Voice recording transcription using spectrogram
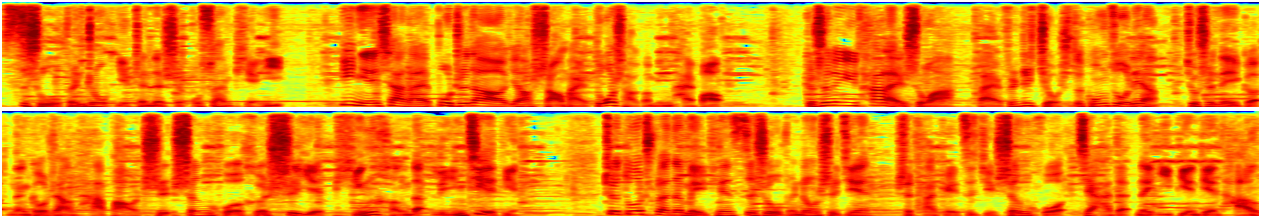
四十五分钟也真的是不算便宜。一年下来，不知道要少买多少个名牌包。可是对于他来说啊，百分之九十的工作量就是那个能够让他保持生活和事业平衡的临界点。这多出来的每天四十五分钟时间，是他给自己生活加的那一点点糖。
